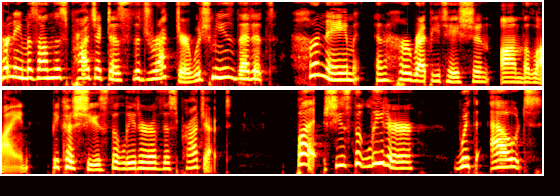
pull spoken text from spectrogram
her name is on this project as the director, which means that it's her name and her reputation on the line because she's the leader of this project. But she's the leader without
